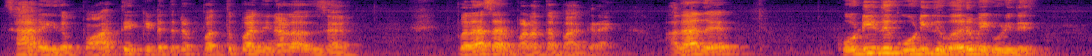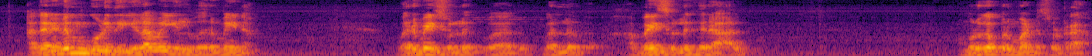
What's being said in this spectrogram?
சார் இதை பார்த்து கிட்டத்தட்ட பத்து பாஞ்சு நாள் ஆகுது சார். இப்போதான் சார் பணத்தை பார்க்குறேன். அதாவது கொடிது கொடிது வறுமை கொடிது. அதனினும் கொடிது இளமையில் வறுமைனா வறுமை சொல்லு வ- வல்லு அவை சொல்லுகிறாள். முருகப்பெருமான்ட்ட சொல்றா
